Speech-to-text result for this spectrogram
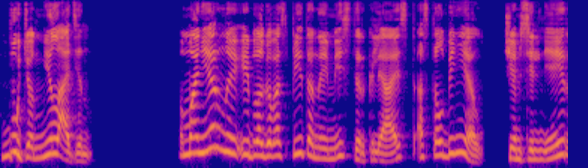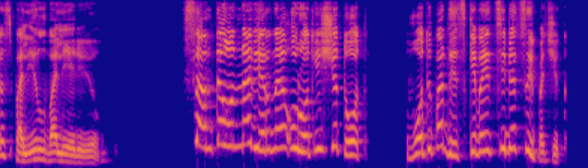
будь он не ладен. Манерный и благовоспитанный мистер Кляйст остолбенел, чем сильнее распалил Валерию. Сам-то он, наверное, урод еще тот. Вот и подыскивает себе цыпочек.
